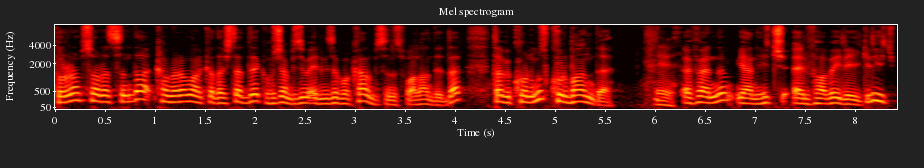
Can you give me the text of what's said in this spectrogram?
Program sonrasında kameram arkadaşlar dedi ki hocam bizim elimize bakar mısınız falan dediler. Tabii konumuz kurbandı. Evet. Efendim yani hiç alfabe ile ilgili hiç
